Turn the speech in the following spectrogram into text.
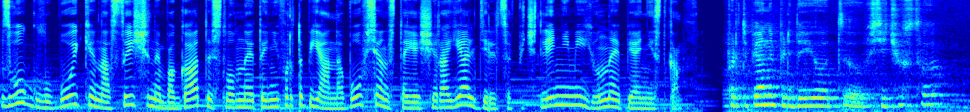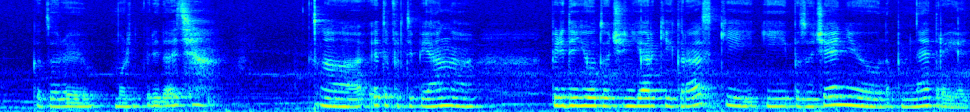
Звук глубокий, насыщенный, богатый, словно это не фортепиано, а вовсе настоящий рояль, делится впечатлениями юная пианистка. Фортепиано передает э, все чувства, которые можно передать. А, это фортепиано передает очень яркие краски и по звучанию напоминает рояль.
